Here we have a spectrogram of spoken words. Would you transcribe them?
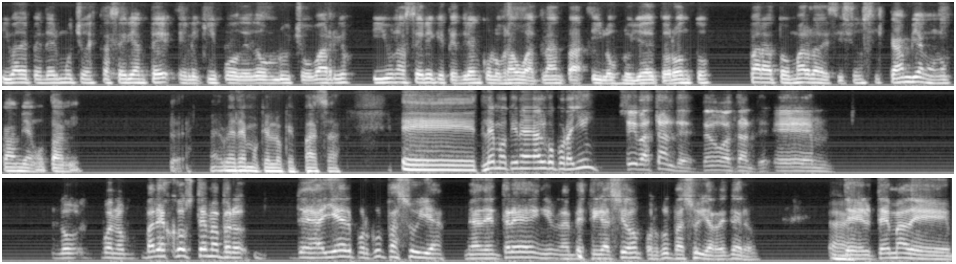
y va a depender mucho de esta serie ante el equipo de Don Lucho Barrios y una serie que tendrían con los Bravos Atlanta y los Blue Jays de Toronto para tomar la decisión si cambian o no cambian Otani. Veremos qué es lo que pasa. Eh, Lemo, ¿tiene algo por allí? Sí, bastante, tengo bastante. Eh, lo- bueno, varios temas, pero desde ayer, por culpa suya, me adentré en la investigación, por culpa suya, reitero, Ajá. del tema de,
